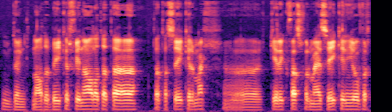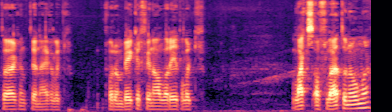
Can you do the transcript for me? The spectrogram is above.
Ik denk na de bekerfinale dat dat, dat, dat zeker mag. Kerk was voor mij zeker niet overtuigend en eigenlijk voor een bekerfinale redelijk laks of luid te noemen.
